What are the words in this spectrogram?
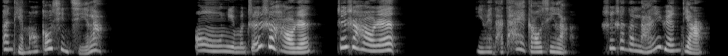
斑点猫高兴极了。哦，你们真是好人，真是好人！因为他太高兴了，身上的蓝圆点儿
